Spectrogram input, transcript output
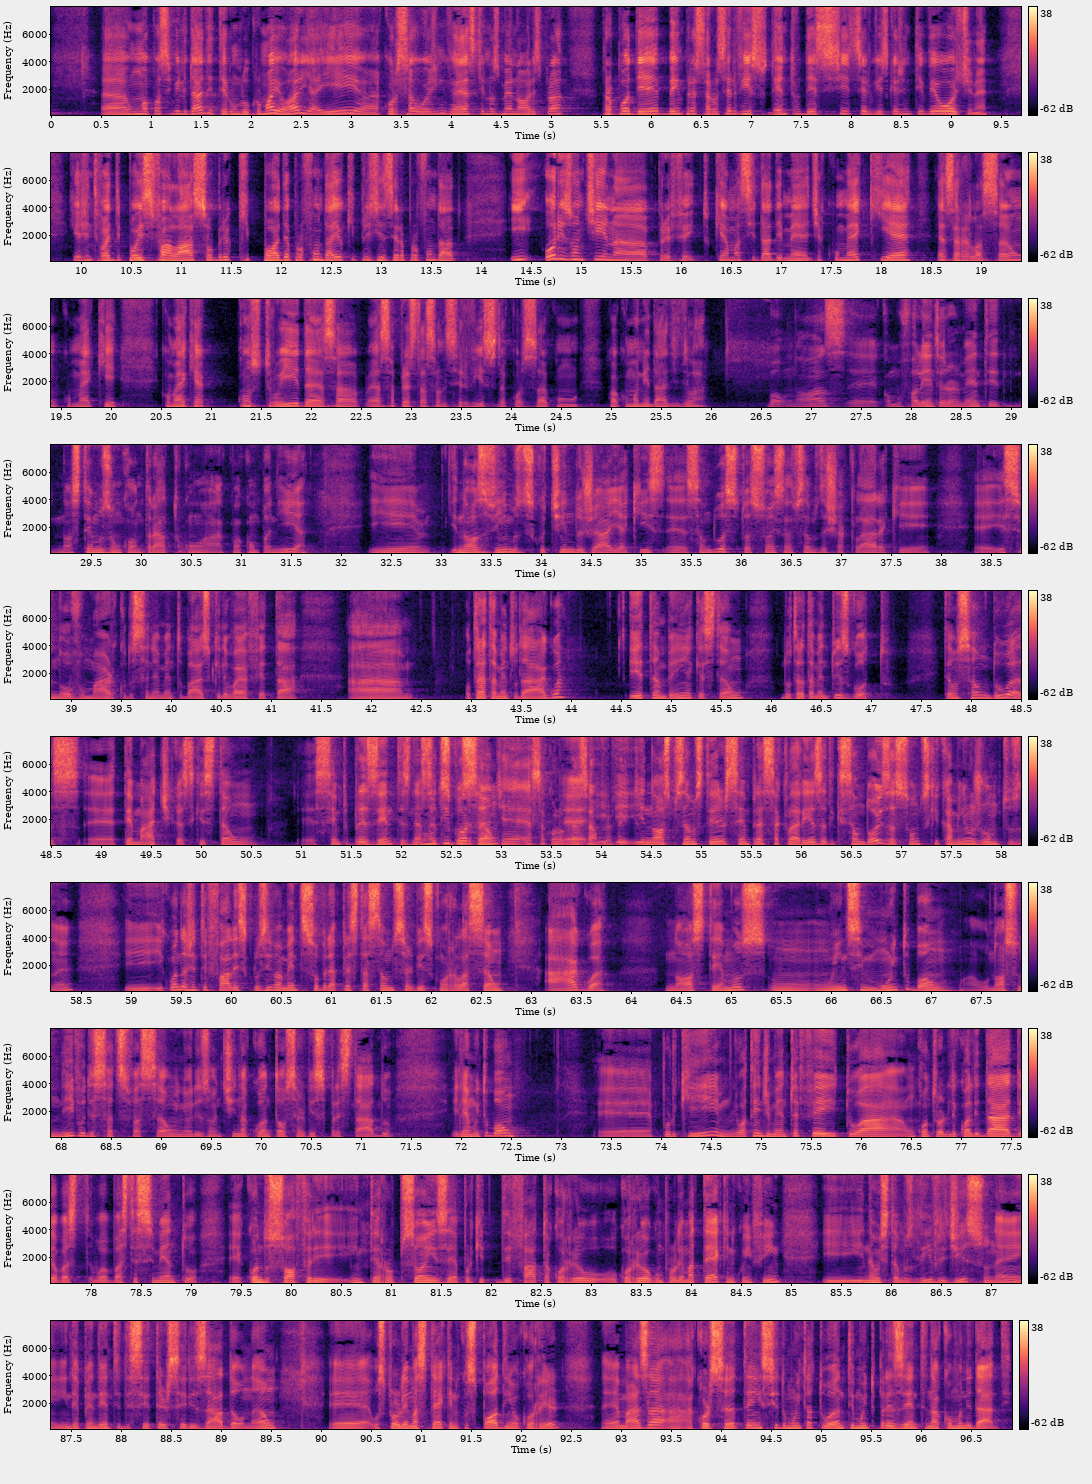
uh, uma possibilidade de ter um lucro maior, e aí a Corsa hoje investe nos menores para poder bem prestar o serviço, dentro desse serviço que a gente vê hoje, né? que a gente vai depois falar sobre o que pode aprofundar e o que precisa ser aprofundado. E Horizontina, prefeito, que é uma cidade média, como é que é essa relação? Como é que, como é, que é construída essa, essa prestação de serviço da Corsã com, com a comunidade de lá? Bom, nós, é, como falei anteriormente, nós temos um contrato com a, com a companhia e, e nós vimos discutindo já, e aqui é, são duas situações que nós precisamos deixar clara que é, esse novo marco do saneamento básico ele vai afetar a, o tratamento da água e também a questão do tratamento do esgoto. Então são duas é, temáticas que estão é, sempre presentes nessa Muito discussão. Muito importante essa colocação, é, e, e, nós precisamos ter sempre essa clareza de que são dois assuntos que caminham juntos, né? E, e quando a gente fala exclusivamente sobre a prestação de serviço com relação à água, nós temos um, um, índice muito bom. O nosso nível de satisfação em Horizontina quanto ao serviço prestado, ele é muito bom. É porque o atendimento é feito, há um controle de qualidade, o abastecimento, é, quando sofre interrupções, é porque de fato ocorreu, ocorreu algum problema técnico, enfim, e, e não estamos livres disso, né? independente de ser terceirizada ou não. É, os problemas técnicos podem ocorrer, né? mas a, a Corsã tem sido muito atuante e muito presente na comunidade.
